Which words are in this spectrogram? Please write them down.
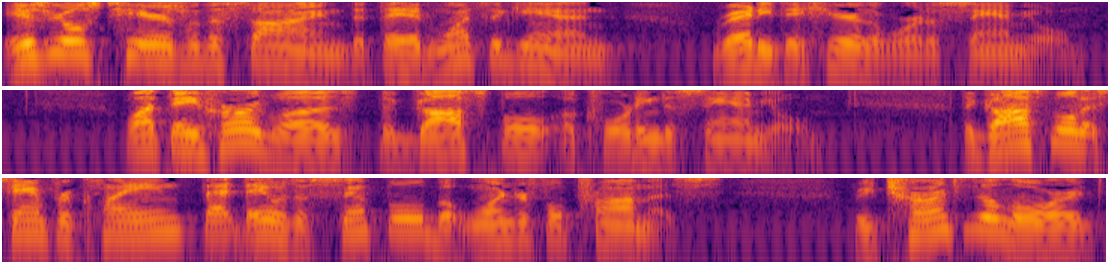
Israel's tears were the sign that they had once again ready to hear the word of Samuel. What they heard was the gospel according to Samuel. The gospel that Samuel proclaimed that day was a simple but wonderful promise. Return to the Lord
